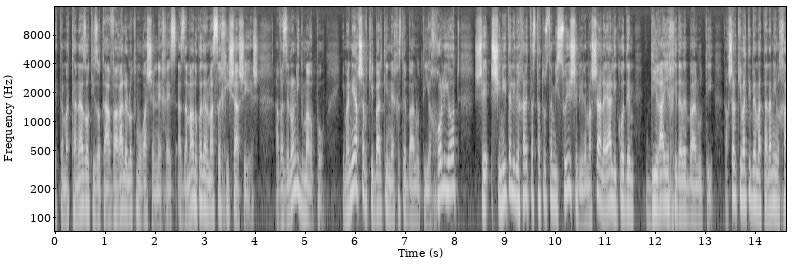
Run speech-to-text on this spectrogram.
את המתנה הזאת, זאת העברה ללא תמורה של נכס, אז אמרנו קודם על מס רכישה שיש, אבל זה לא נגמר פה. אם אני עכשיו קיבלתי נכס לבעלותי, יכול להיות ששינית לי בכלל את הסטטוס המיסויי שלי. למשל, היה לי קודם דירה יחידה בבעלותי, עכשיו קיבלתי במתנה ממך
